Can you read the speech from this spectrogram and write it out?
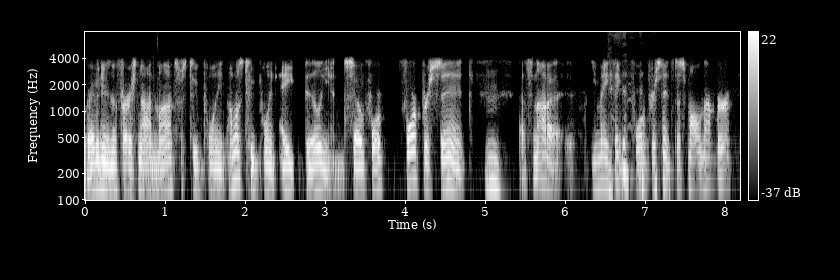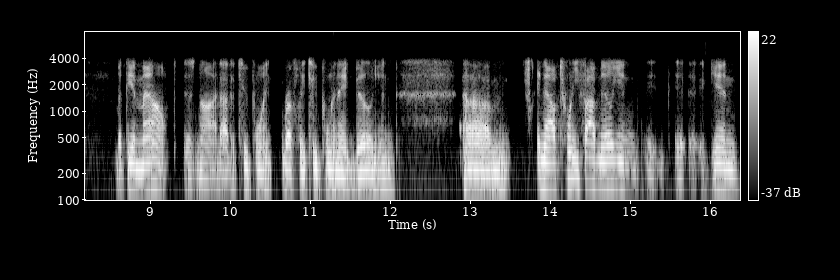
revenue in the first nine months was two point almost 2.8 billion. So four four percent. Mm. That's not a. You may think four percent is a small number, but the amount is not out of two point roughly 2.8 billion. Um, now, 25 million, again,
